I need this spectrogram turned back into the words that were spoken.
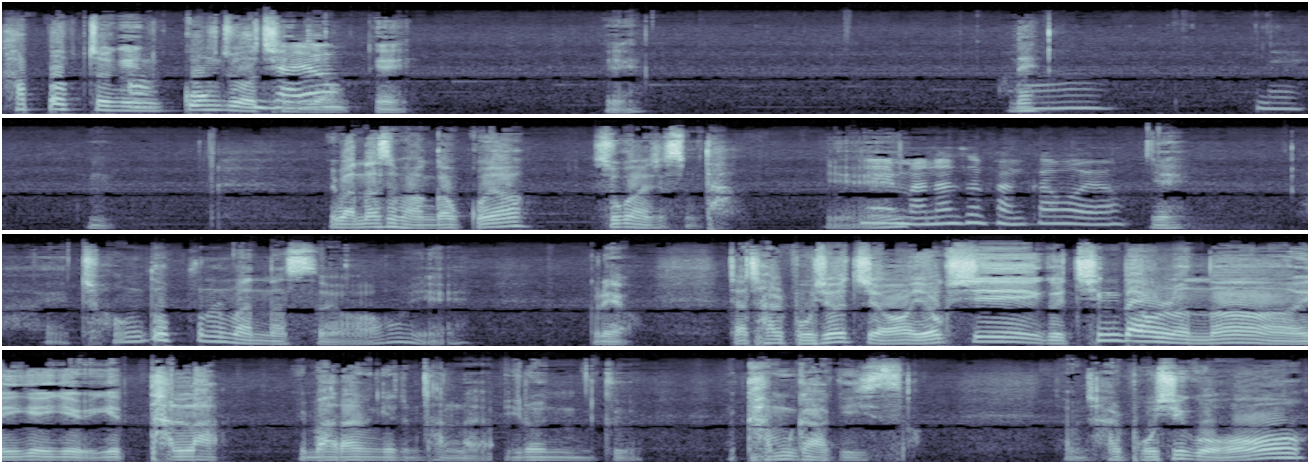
합법적인 어, 공주어 진짜요? 친정. 예. 예. 네. 아, 네. 예, 만나서 반갑고요. 수고하셨습니다. 예. 네, 만나서 반가워요. 예. 아, 청도분을 만났어요. 예. 그래요. 자, 잘 보셨죠? 역시 그 칭다올러너 이게 이게 이게 달라. 말하는 게 좀 달라요. 이런 그 감각이 있어. 자, 한번 잘 보시고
